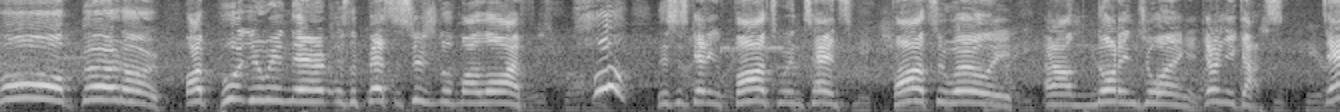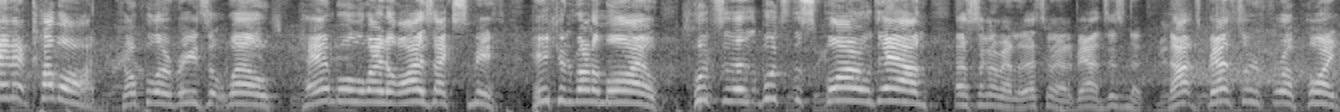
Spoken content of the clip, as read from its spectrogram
Oh, Birdo! I put you in there. It was the best decision of my life. Whew, this is getting far too intense, far too early, and I'm not enjoying it. Get on your guts. Damn it, come on. Puopolo reads it well. Handball away to Isaac Smith. He can run a mile. Puts the, puts the spiral down. That's not going to that's going out of bounds, isn't it? No, it's bounced through for a point.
